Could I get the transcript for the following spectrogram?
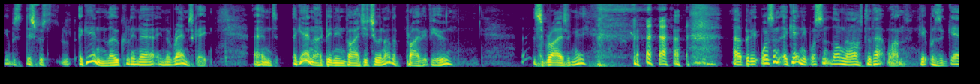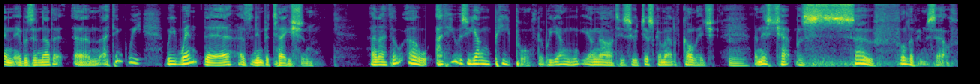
it was. This was again local in in the Ramsgate, and again I'd been invited to another private view. Surprisingly, uh, but it wasn't. Again, it wasn't long after that one. It was again. It was another. Um, I think we we went there as an invitation. And I thought, oh, I think it was young people. There were young young artists who had just come out of college, Mm. and this chap was so full of himself.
